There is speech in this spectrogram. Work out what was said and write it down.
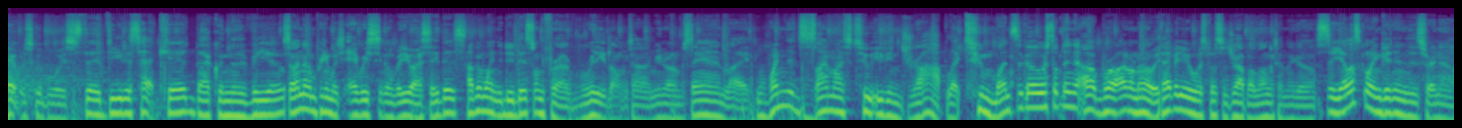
Alright, what's good boys? The Adidas Hat Kid back with another video. So I know in pretty much every single video I say this. I've been wanting to do this one for a really long time, you know what I'm saying? Like, when did Slime Lies 2 even drop? Like two months ago or something? Oh, bro, I don't know. That video was supposed to drop a long time ago. So yeah, let's go and get into this right now.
